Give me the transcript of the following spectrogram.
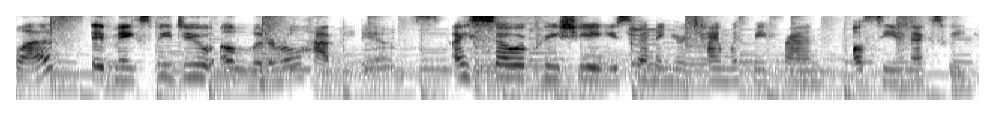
Plus, it makes me do a literal happy dance. I so appreciate you spending your time with me, friend. I'll see you next week.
